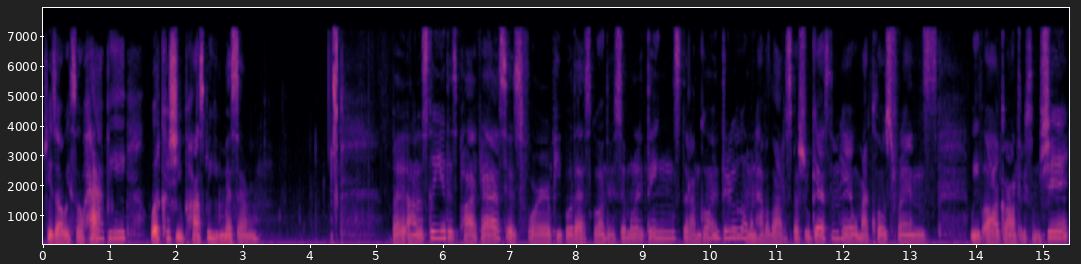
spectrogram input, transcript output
She's always so happy. What could she possibly be missing? But honestly, this podcast is for people that's going through similar things that I'm going through. I'm going to have a lot of special guests in here with my close friends. We've all gone through some shit.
